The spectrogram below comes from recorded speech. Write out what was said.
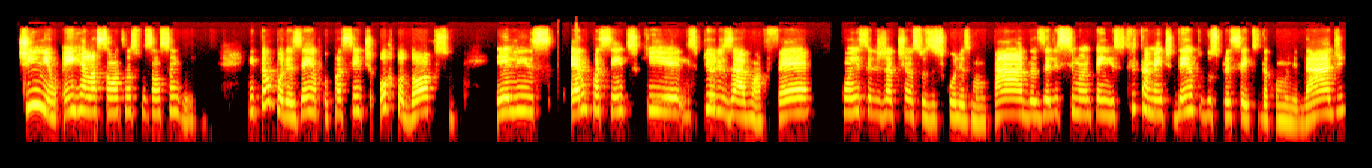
tinham em relação à transfusão sanguínea. Então, por exemplo, o paciente ortodoxo, eles eram pacientes que eles priorizavam a fé, com isso eles já tinham suas escolhas montadas, eles se mantêm estritamente dentro dos preceitos da comunidade,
